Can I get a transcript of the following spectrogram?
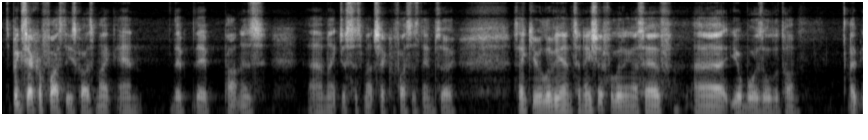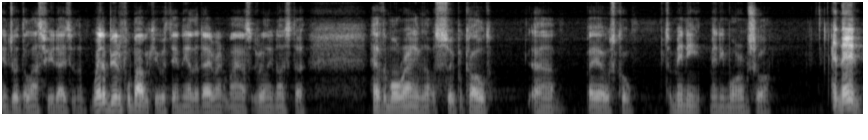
it's a big sacrifice these guys make, and their their partners uh, make just as much sacrifice as them. So, thank you, Olivia and Tanisha, for letting us have uh, your boys all the time. I hope you enjoyed the last few days with them. We had a beautiful barbecue with them the other day around at my house. It was really nice to have them all around, even though it was super cold. Uh, but yeah, it was cool. So many, many more, I'm sure. And then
